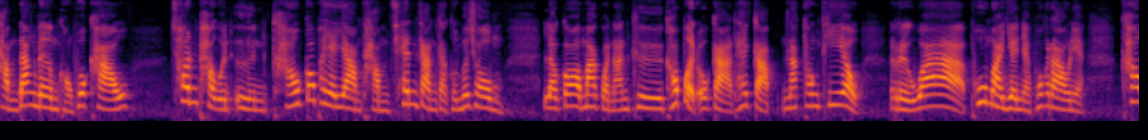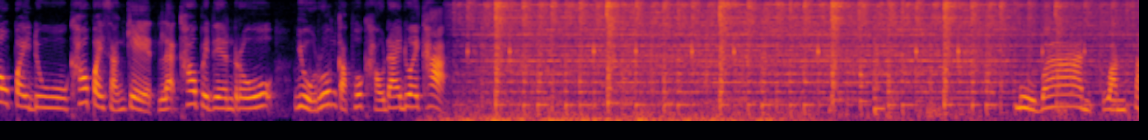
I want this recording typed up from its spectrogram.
ธรรมดั้งเดิมของพวกเขา ชนเผ่าอื่นๆ เขาก็พยายามทำเช่นกันกับคุณผู้ชม แล้วก็มากกว่านั้นคือเขาเปิดโอกาสให้กับนักท่องเที่ยว หรือว่าผู้มาเยือนอย่างพวกเราเนี่ย เข้าไปดูเข้าไปสังเกต และเข้าไปเรียนรู้อยู่ร่วมกับพวกเขาได้ด้วยค่ะหมู่บ้าน วันไซ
